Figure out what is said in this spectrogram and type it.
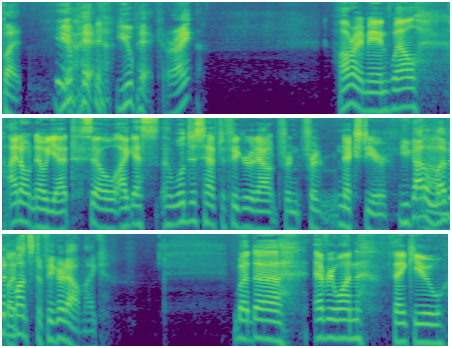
But you Yeah, pick, yeah. you pick. All right. All right, man. Well, I don't know yet, so I guess uh, we'll just have to figure it out for for next year. You got Um, 11 but- months to figure it out, Mike. But uh, everyone, thank you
